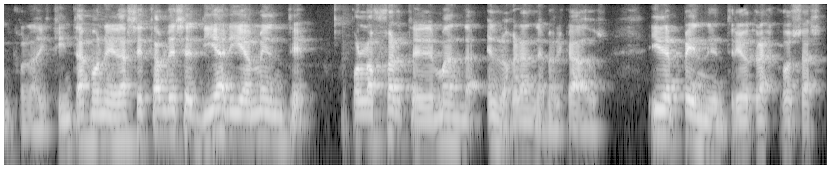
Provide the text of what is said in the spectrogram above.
y con las distintas monedas se establece diariamente por la oferta y demanda en los grandes mercados y depende, entre otras cosas,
